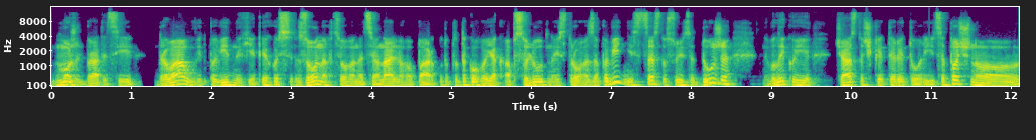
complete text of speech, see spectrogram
можуть брати ці дрова у відповідних якихось зонах цього національного парку. Тобто, такого як абсолютна і строга заповідність, це стосується дуже невеликої часточки території. Це точно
